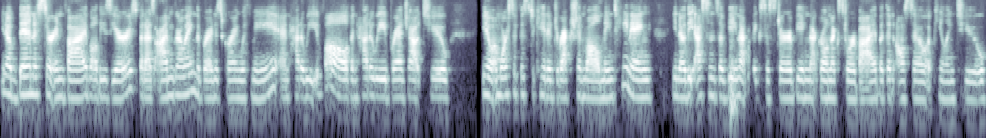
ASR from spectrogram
you know been a certain vibe all these years, but as I'm growing, the brand is growing with me. And how do we evolve and how do we branch out to you know a more sophisticated direction while maintaining you know the essence of being that big sister, being that girl next door vibe, but then also appealing to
